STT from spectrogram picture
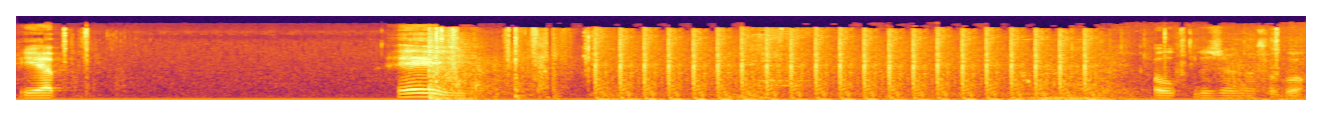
Yep. Hey! Oh, the zone, I forgot.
